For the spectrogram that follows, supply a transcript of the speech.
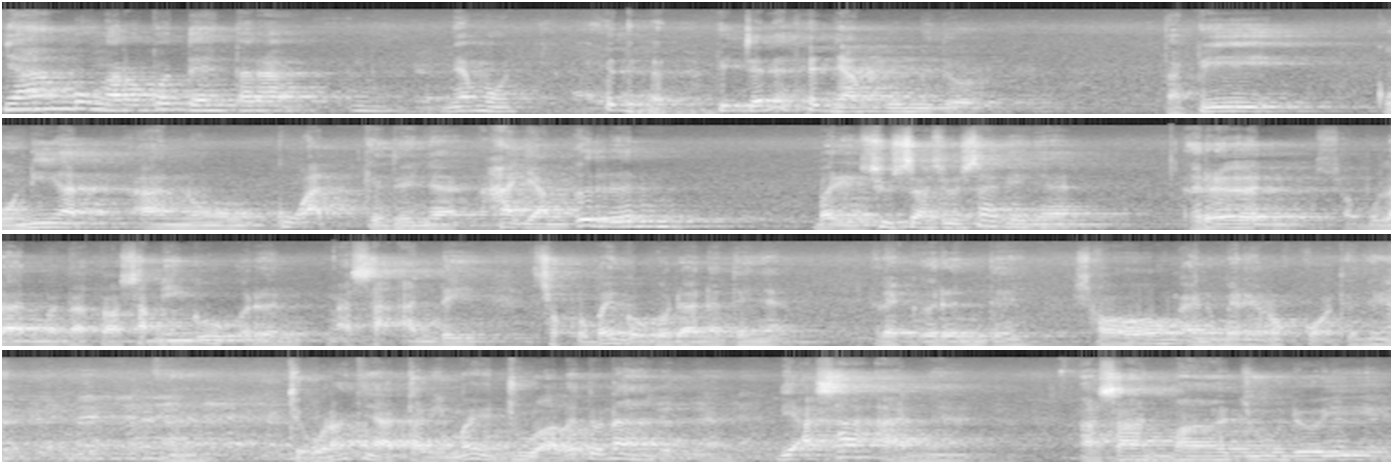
Nyambung ngarokot deh antara nyamut bicaranya nyambung itu tapi kuniat anu kuat katanya hayang eren bari susah-susah kayaknya eren sebulan atau seminggu eren ngasaan deh sok bae gogodana teh nya rek eren teh. Song anu mere rokok teh nah, cek urang terima jual itu nah gitu di asaannya asan maju deui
